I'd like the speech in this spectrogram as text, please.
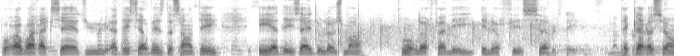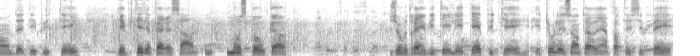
pour avoir accès du- à des services de santé et à des aides au logement pour leurs familles et leurs fils. Déclaration de député. Député de Paris-Centre, Muskoka. Je voudrais inviter les députés et tous les Ontariens à participer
